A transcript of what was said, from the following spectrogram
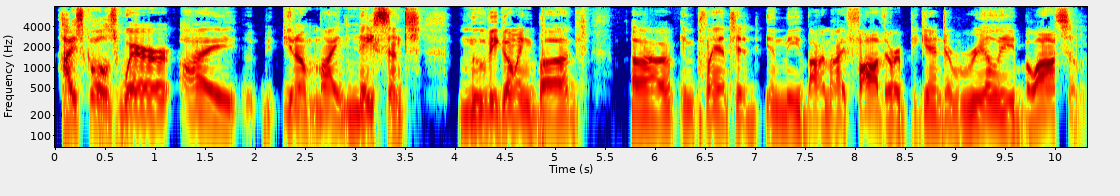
High school is where I, you know, my nascent movie going bug uh, implanted in me by my father began to really blossom.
